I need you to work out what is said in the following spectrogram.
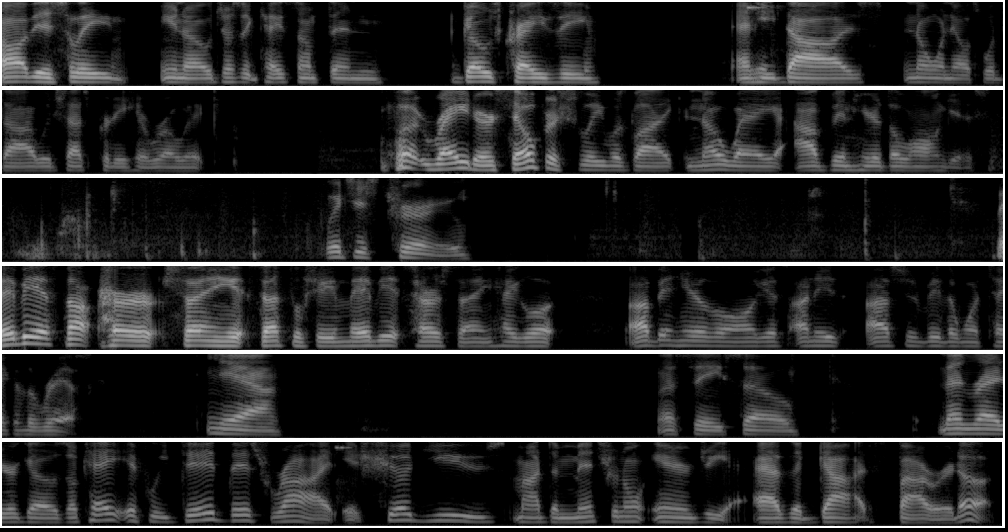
Obviously, you know, just in case something goes crazy and he dies, no one else will die, which that's pretty heroic. But Raider selfishly was like, "No way, I've been here the longest." Which is true. Maybe it's not her saying it selfishly. Maybe it's her saying, "Hey, look, I've been here the longest. I need. I should be the one taking the risk." Yeah. Let's see. So then Raider goes, okay, if we did this right, it should use my dimensional energy as a guide. Fire it up.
